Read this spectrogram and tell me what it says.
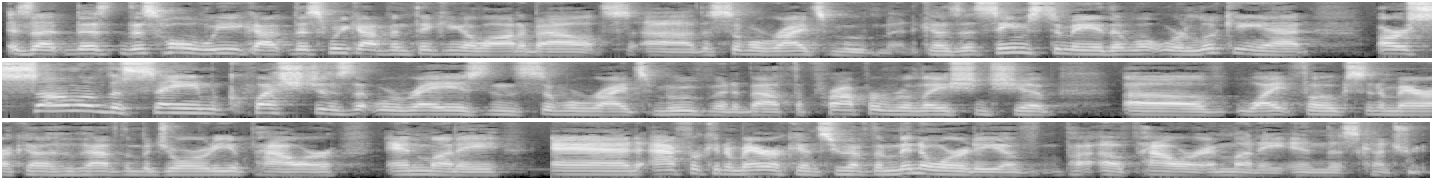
is that this this whole week I, this week I've been thinking a lot about uh, the civil rights movement because it seems to me that what we're looking at are some of the same questions that were raised in the civil rights movement about the proper relationship of white folks in America who have the majority of power and money and African Americans who have the minority of, of power and money in this country.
